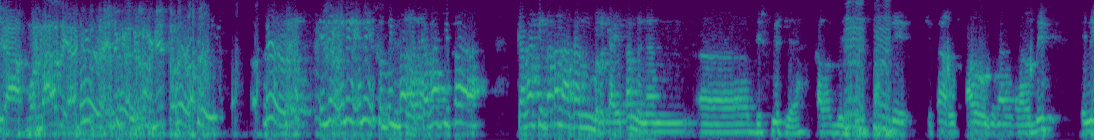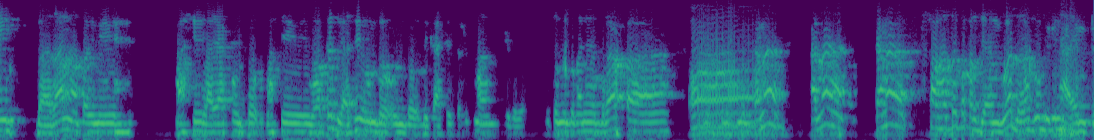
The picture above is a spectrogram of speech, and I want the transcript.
ya mohon maaf ya saya juga dulu begitu ini ini ini penting banget karena kita karena kita kan akan berkaitan dengan uh, bisnis ya. Kalau bisnis hmm, hmm. pasti kita harus tahu kita kalau lebih ini barang atau ini masih layak untuk masih worth it gak sih untuk untuk dikasih treatment gitu loh. Hitung hitungannya berapa? Oh. Karena karena karena salah satu pekerjaan gue adalah gue bikin HMP.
